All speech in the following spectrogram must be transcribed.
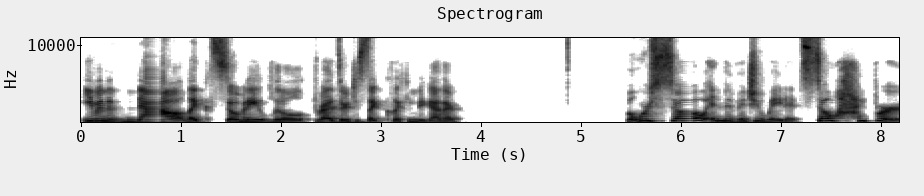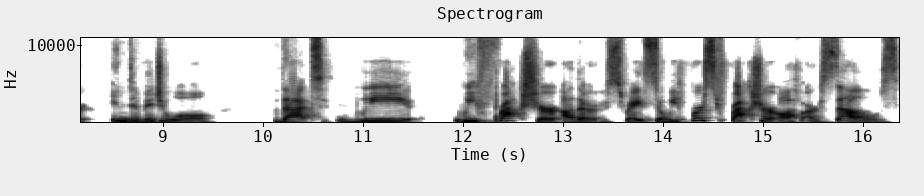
even now, like so many little threads are just like clicking together. But we're so individuated, so hyper individual that we we fracture others, right? So we first fracture off ourselves.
